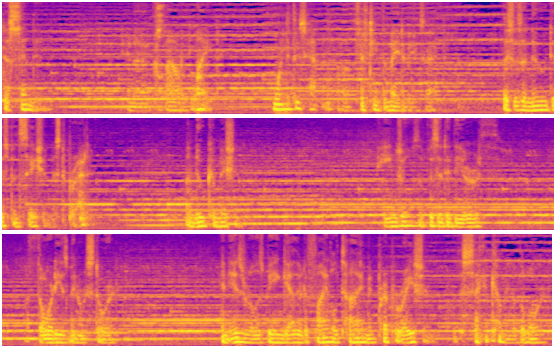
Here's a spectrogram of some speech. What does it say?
descended in a cloud of light. When did this happen? Uh, 15th of May, to be exact. This is a new dispensation, Mr. Pratt. A new commission. Angels have visited the earth. Authority has been restored. And Israel is being gathered a final time in preparation for the second coming of the Lord.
